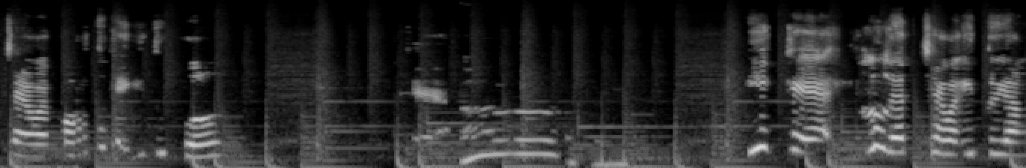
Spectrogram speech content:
cewek Korea tuh kayak gitu cool kayak ah, iya kayak lu lihat cewek itu yang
